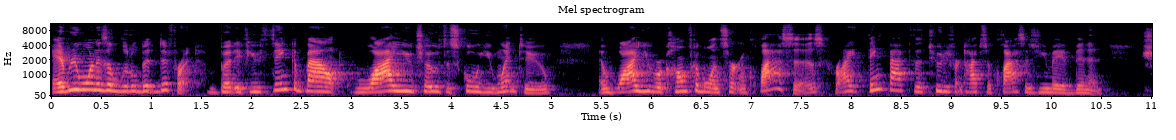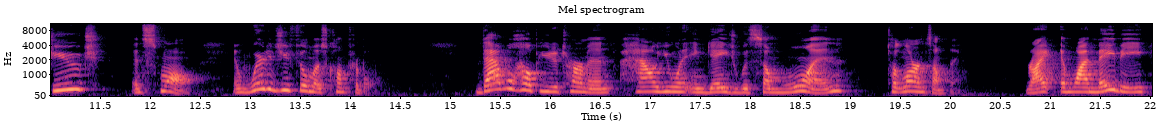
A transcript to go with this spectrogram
Everyone is a little bit different, but if you think about why you chose the school you went to and why you were comfortable in certain classes, right? Think back to the two different types of classes you may have been in huge and small and where did you feel most comfortable? That will help you determine how you want to engage with someone to learn something, right? And why maybe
